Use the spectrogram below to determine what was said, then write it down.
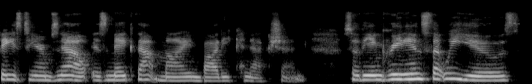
face serums now is make that mind body connection. So the ingredients that we use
